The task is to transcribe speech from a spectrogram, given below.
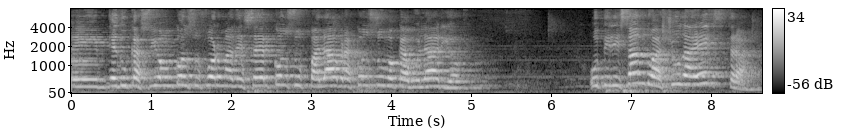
eh, educación, con su forma de ser, con sus palabras, con su vocabulario, utilizando ayuda extra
